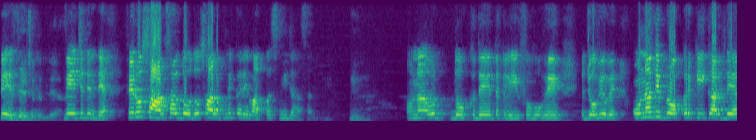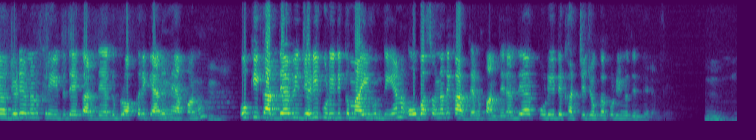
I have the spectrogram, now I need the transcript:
ਭੇਜ ਵੇਚ ਦਿੰਦੇ ਆ। ਦਿੰਦੇ ਆ। ਵੇਚ ਦਿੰਦੇ ਆ। ਫਿਰ ਉਹ ਸਾਲ-ਸਾਲ ਦੋ-ਦੋ ਸਾਲ ਆਪਣੇ ਘਰੇ ਵਾਪਸ ਨਹੀਂ ਜਾ ਸਕਦੇ। ਹੂੰ। ਉਹਨਾਂ ਉਹ ਦੁੱਖ ਦੇ ਤਕਲੀਫ ਹੋਵੇ ਜੋ ਵੀ ਹੋਵੇ ਉਹਨਾਂ ਦੇ ਬ੍ਰੋਕਰ ਕੀ ਕਰਦੇ ਆ? ਜਿਹੜੇ ਉਹਨਾਂ ਨੂੰ ਖਰੀਦਦੇ ਕਰਦੇ ਆ ਕਿ ਬ੍ਰੋਕਰ ਹੀ ਕਹਿ ਦਿੰਦੇ ਆ ਆਪਾਂ ਨੂੰ। ਉਹ ਕੀ ਕਰਦੇ ਆ ਵੀ ਜਿਹੜੀ ਕੁੜੀ ਦੀ ਕਮਾਈ ਹੁੰਦੀ ਹੈ ਨਾ ਉਹ ਬਸ ਉਹਨਾਂ ਦੇ ਘਰਦਿਆਂ ਨੂੰ ਪਾਉਂਦੇ ਰਹਿੰਦੇ ਆ ਕੁੜੀ ਦੇ ਖਰਚੇ ਜੋਗਾ ਕੁੜੀ ਨੂੰ ਦਿੰਦੇ ਰਹਿੰਦੇ ਆ। ਹੂੰ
